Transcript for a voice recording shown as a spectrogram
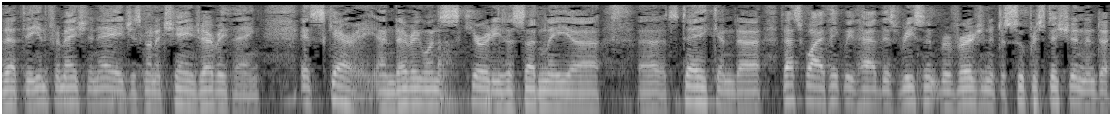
that the information age is going to change everything. It's scary, and everyone's securities are suddenly uh, uh, at stake, and uh, that's why I think we've had this recent reversion into superstition, into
